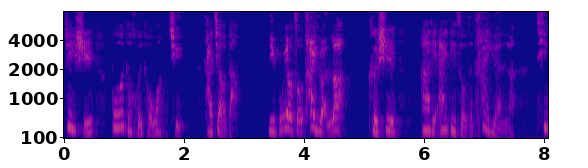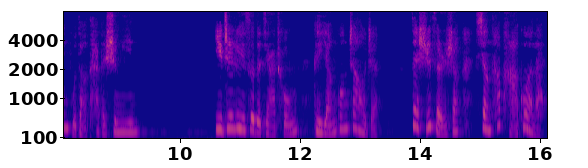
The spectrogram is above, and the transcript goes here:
这时。波德回头望去，他叫道：“你不要走太远了。”可是阿里埃蒂走得太远了，听不到他的声音。一只绿色的甲虫给阳光照着，在石子儿上向他爬过来。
